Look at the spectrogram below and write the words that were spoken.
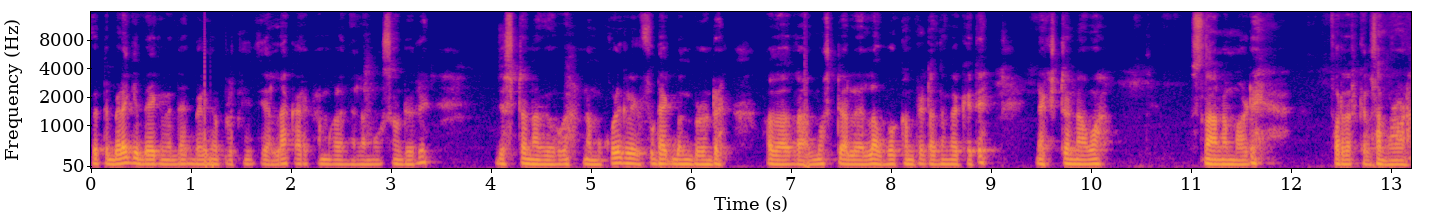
ಇವತ್ತು ಬೆಳಗ್ಗೆ ಬೇಗನಿಂದ ಬೆಳಗ್ಗೆ ಪ್ರತಿನಿತ್ಯ ಎಲ್ಲ ಕಾರ್ಯಕ್ರಮಗಳನ್ನೆಲ್ಲ ಮುಗಿಸ್ಕೊಂಡಿವ್ರಿ. ಜಸ್ಟ್ ನಾವು ಇವಾಗ ನಮ್ಮ ಕೋಳಿಗಳಿಗೆ ಫುಡ್ ಹಾಕಿ ಬಂದುಬಿಡೋಣ್ರಿ ಅದಾದ್ರೆ ಆಲ್ಮೋಸ್ಟ್ ಅಲ್ಲೆಲ್ಲ ವರ್ಕ್ ಕಂಪ್ಲೀಟ್ ಆದಂಗೆ ಆಕೈತಿ. ನೆಕ್ಸ್ಟ್ ನಾವು ಸ್ನಾನ ಮಾಡಿ ಫರ್ದರ್ ಕೆಲಸ ಮಾಡೋಣ.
